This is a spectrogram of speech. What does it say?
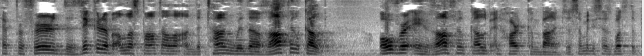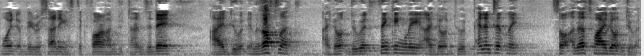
have preferred the zikr of Allah subhanahu wa ta'ala on the tongue with a ghafil qalb over a ghafil qalb and heart combined. So somebody says, what's the point of me reciting istighfar a hundred times a day? I do it in ghaflat. I don't do it thinkingly. I don't do it penitently. So that's why I don't do it.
